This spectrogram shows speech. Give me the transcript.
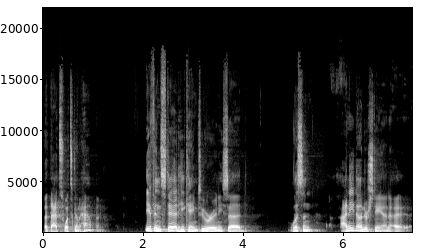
But that's what's going to happen. If instead he came to her and he said, "Listen, I need to understand. I,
